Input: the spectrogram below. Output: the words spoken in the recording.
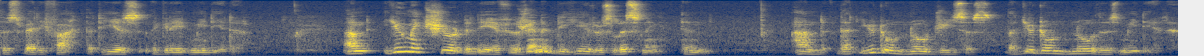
this very fact that he is the great mediator. And you make sure today, if there's anybody here who's listening in, and that you don't know Jesus, that you don't know this mediator,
